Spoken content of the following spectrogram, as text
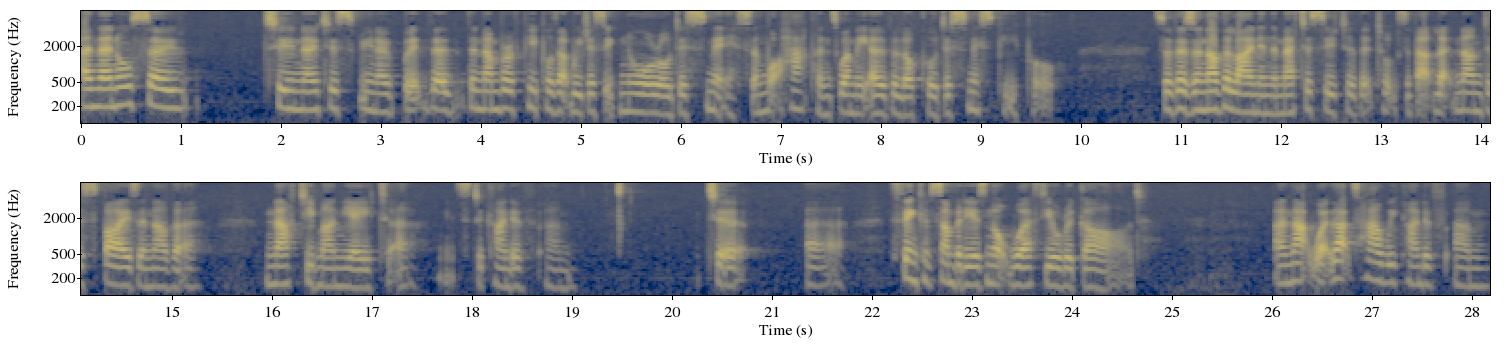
And then also to notice, you know, the, the number of people that we just ignore or dismiss, and what happens when we overlook or dismiss people. So there's another line in the Metta Sutta that talks about let none despise another nati manyeta. It's to kind of um, to uh, think of somebody as not worth your regard, and that that's how we kind of um,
